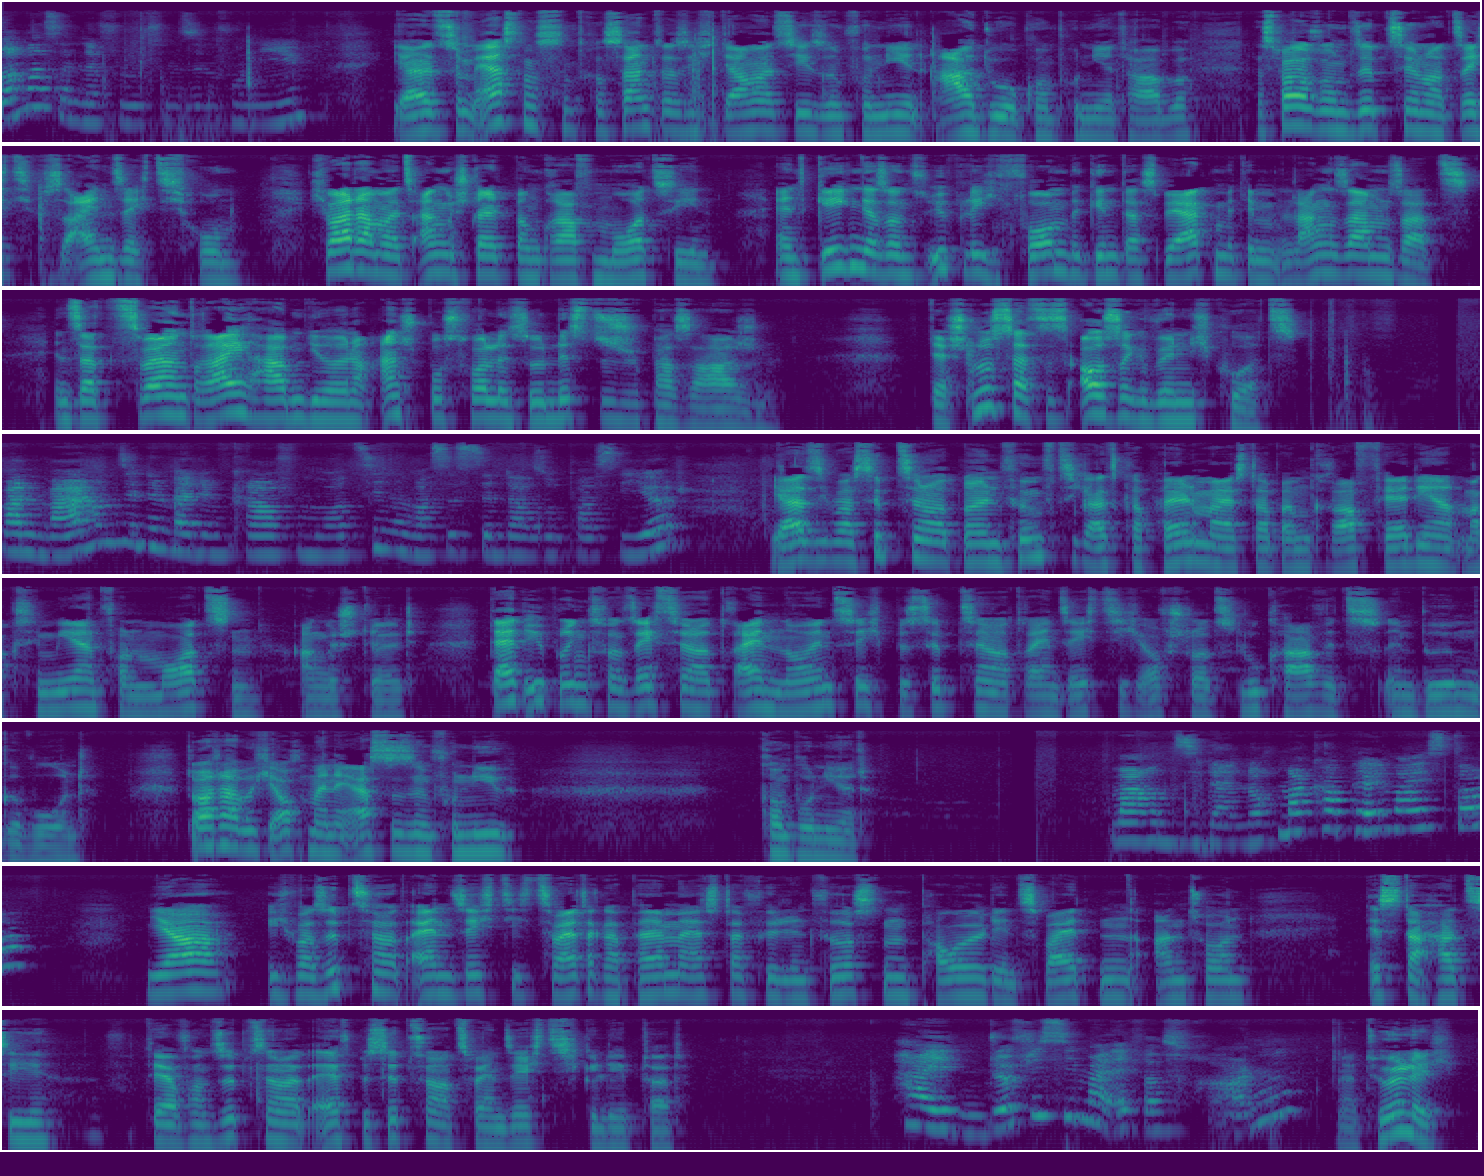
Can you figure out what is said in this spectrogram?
Besonders an der fünften Sinfonie? Ja, also zum ersten ist interessant, dass ich damals die Sinfonie in A-Dur komponiert habe. Das war so um 1760 bis 61 rum. Ich war damals angestellt beim Grafen Morzin. Entgegen der sonst üblichen Form beginnt das Werk mit dem langsamen Satz. In Satz 2 und 3 haben die Hörner anspruchsvolle solistische Passagen. Der Schlusssatz ist außergewöhnlich kurz. Wann waren Sie denn bei dem Grafen Morzin und was ist denn da so passiert? Ja, sie war 1759 als Kapellmeister beim Graf Ferdinand Maximilian von Morzen angestellt. Der hat übrigens von 1693 bis 1763 auf Schloss Lukawitz in Böhmen gewohnt. Dort habe ich auch meine erste Sinfonie komponiert. Waren Sie dann nochmal Kapellmeister? Ja, ich war 1761 zweiter Kapellmeister für den Fürsten Paul II. Anton Esterhazy, der von 1711 bis 1762 gelebt hat. Haydn, dürfte ich Sie mal etwas fragen? Natürlich.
